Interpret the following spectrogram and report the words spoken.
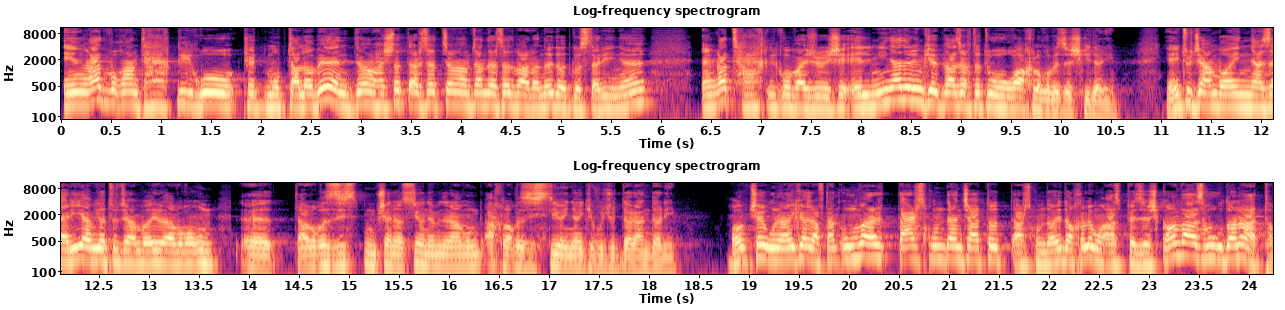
اینقدر واقعا تحقیق و که مبتلا به 80 درصد چند چند درصد پرونده دادگستری اینه اینقدر تحقیق و پژوهش علمی نداریم که بعضی وقت تو حقوق اخلاق و پزشکی داریم. یعنی تو جنبه های نظری هم یا تو جنبه های در واقع اون در واقع زیست شناسی و نمی‌دونم اون اخلاق زیستی و اینایی که وجود دارن داریم. خب چه اونایی که رفتن اونور درس خوندن چه حتی درس خونده های داخل از پزشکان و از حقوقدان حتی.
